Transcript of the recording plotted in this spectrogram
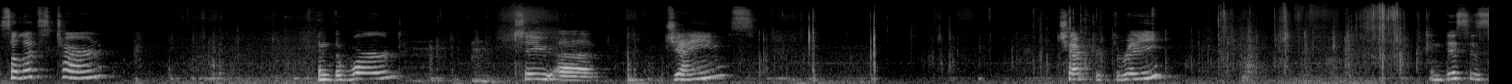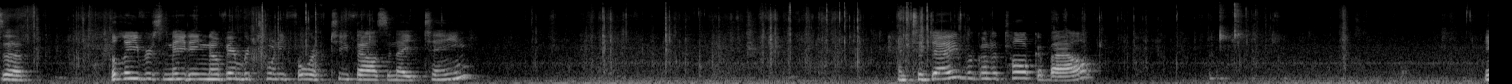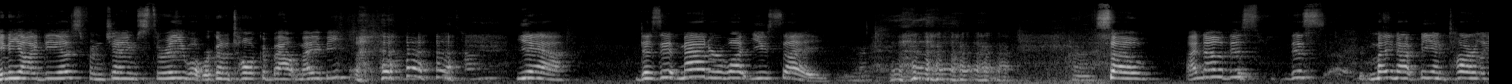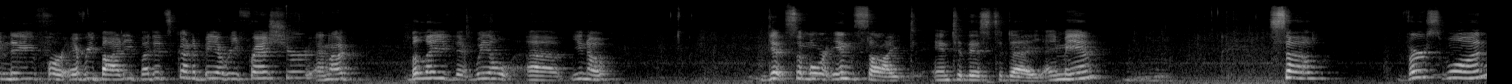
So let's turn in the Word to uh, James chapter 3. And this is a believers meeting November 24th, 2018. And today we're going to talk about any ideas from James 3 what we're going to talk about maybe? yeah. Does it matter what you say? so, I know this this may not be entirely new for everybody, but it's going to be a refresher, and I believe that we'll, uh, you know, get some more insight into this today. Amen? So, verse 1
